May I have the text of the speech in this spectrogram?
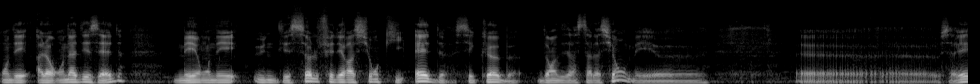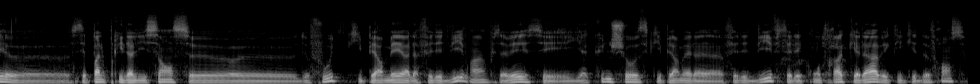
On est... Alors, on a des aides, mais on est une des seules fédérations qui aide ces clubs dans des installations. Mais euh, vous savez, c'est pas le prix de la licence de foot qui permet à la Fédé de vivre. Hein. Vous savez, il n'y a qu'une chose qui permet à la Fédé de vivre, c'est les contrats qu'elle a avec l'équipe de France.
